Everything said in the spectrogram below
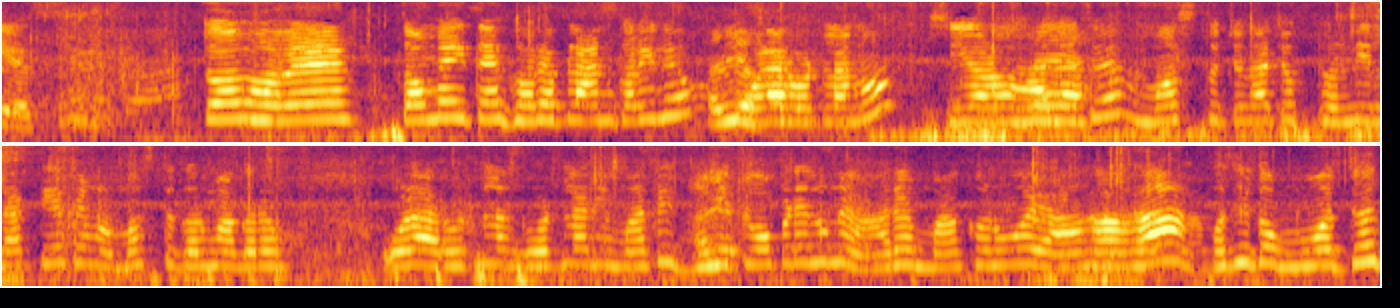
યસ તો હવે તમે તે ઘરે પ્લાન કરી લ્યો. ઓળા રોટલાનો. શિયાળો હાલે છે. મસ્ત ચકાચક ઠંડી લાગતી હશે એમાં મસ્ત ગરમા ગરમ ઓળા રોટલા રોટલાની માથે ઘી ચોપડેલું ને હારે માખણ હોય. આહા. હા. પછી તો મોજ જ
